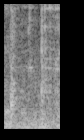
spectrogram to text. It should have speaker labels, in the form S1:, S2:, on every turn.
S1: место.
